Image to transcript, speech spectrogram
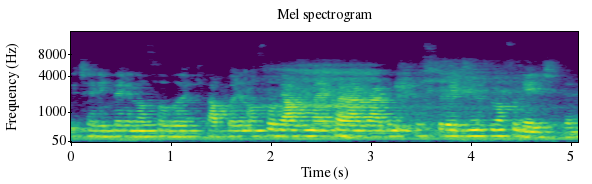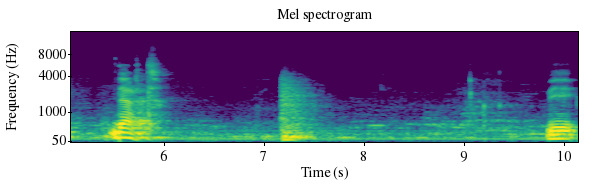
İçerikleri nasıldı, kitapları nasıl yazmaya karar verdiniz, bu süreciniz nasıl gelişti? Dert. Bir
